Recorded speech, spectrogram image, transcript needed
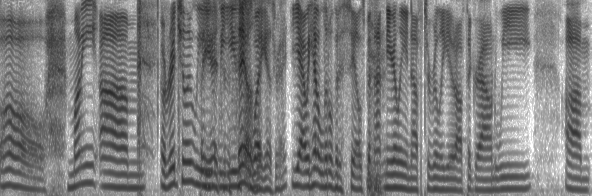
Oh money um originally we, But you had we some used sales, what- I guess, right? Yeah, we had a little bit of sales, but not nearly enough to really get it off the ground. We, um,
